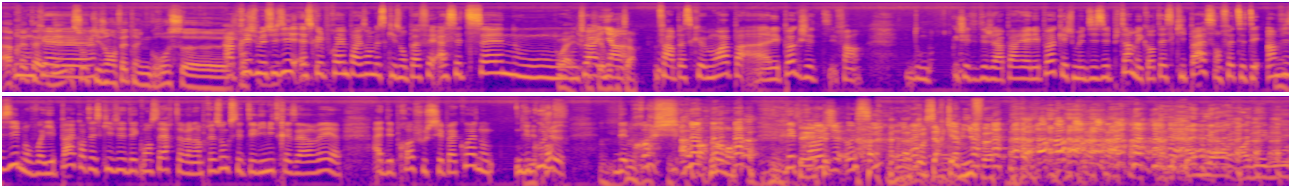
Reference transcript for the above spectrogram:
après, Donc, euh, sauf qu'ils ont en fait une grosse. euh, Après, je me suis dit, est-ce que le problème, par exemple, est-ce qu'ils ont pas fait assez de scènes ou Ouais, tu vois, qu'il y a un- enfin parce que moi, à l'époque, j'étais, enfin, donc j'étais déjà à Paris à l'époque et je me disais putain, mais quand est-ce qu'ils passent En fait, c'était Mm. invisible, on voyait pas quand est-ce qu'ils faisaient des concerts. T'avais l'impression que c'était limite réservé euh, à des proches ou je sais pas quoi. Donc du Des coup, profs? Je, des proches, Ah pardon, des proches aussi. un concert Camif. À Niort, rendez-vous.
